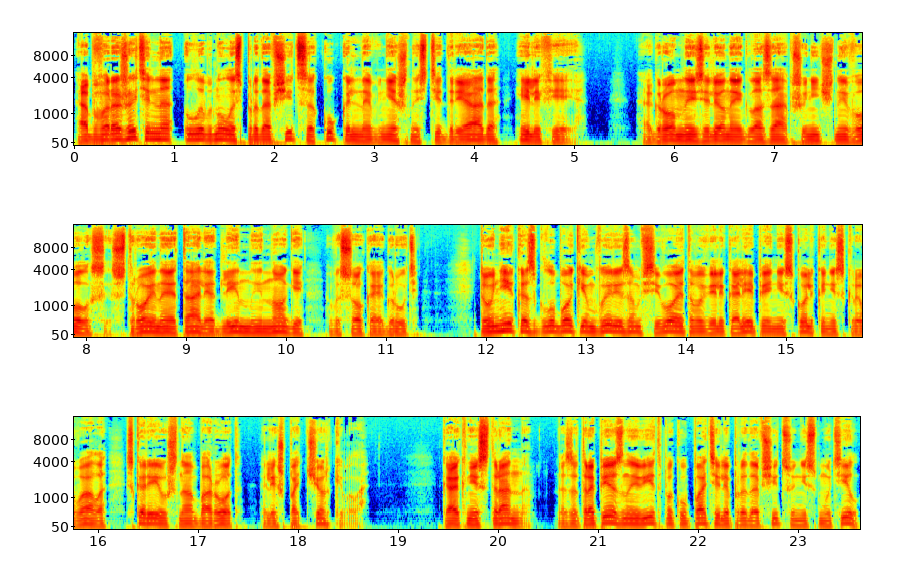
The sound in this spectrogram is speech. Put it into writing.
Обворожительно улыбнулась продавщица кукольной внешности дриада или фея. Огромные зеленые глаза, пшеничные волосы, стройная талия, длинные ноги, высокая грудь. Туника с глубоким вырезом всего этого великолепия нисколько не скрывала, скорее уж наоборот, лишь подчеркивала. Как ни странно, Затрапезный вид покупателя продавщицу не смутил.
